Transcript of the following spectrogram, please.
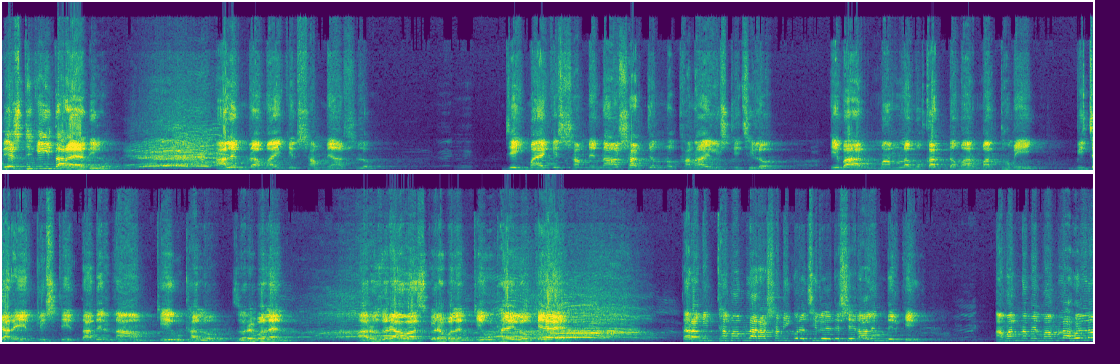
দেশ থেকেই তারায়া দিল। আলেমরা মাইকের সামনে আসলো। যেই মাইকের সামনে না আসার জন্য থানায় লিস্টি ছিল, এবার মামলা মোকদ্দমার মাধ্যমে বিচারের লিস্টে তাদের নাম কে উঠালো? জোরে বলেন। আরও জোরে আওয়াজ করে বলেন, কে উঠাইলো? কে? তারা মিথ্যা মামলার আসামি করেছিল এদেশের আলেমদেরকে। আমার নামে মামলা হলো,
